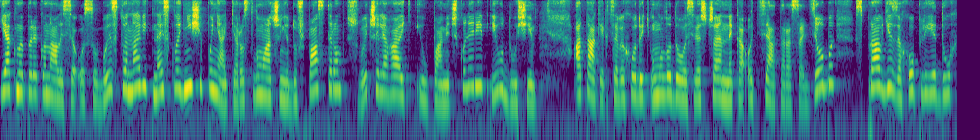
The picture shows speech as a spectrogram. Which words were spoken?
Як ми переконалися особисто, навіть найскладніші поняття, розтлумачені душпастером, швидше лягають і у пам'ять школярів, і у душі. А так як це виходить у молодого священника отця Тараса Дзьоби, справді захоплює дух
